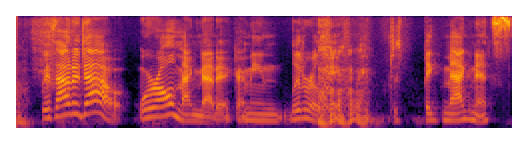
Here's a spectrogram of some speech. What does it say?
Without a doubt. We're all magnetic. I mean, literally, just big magnets.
